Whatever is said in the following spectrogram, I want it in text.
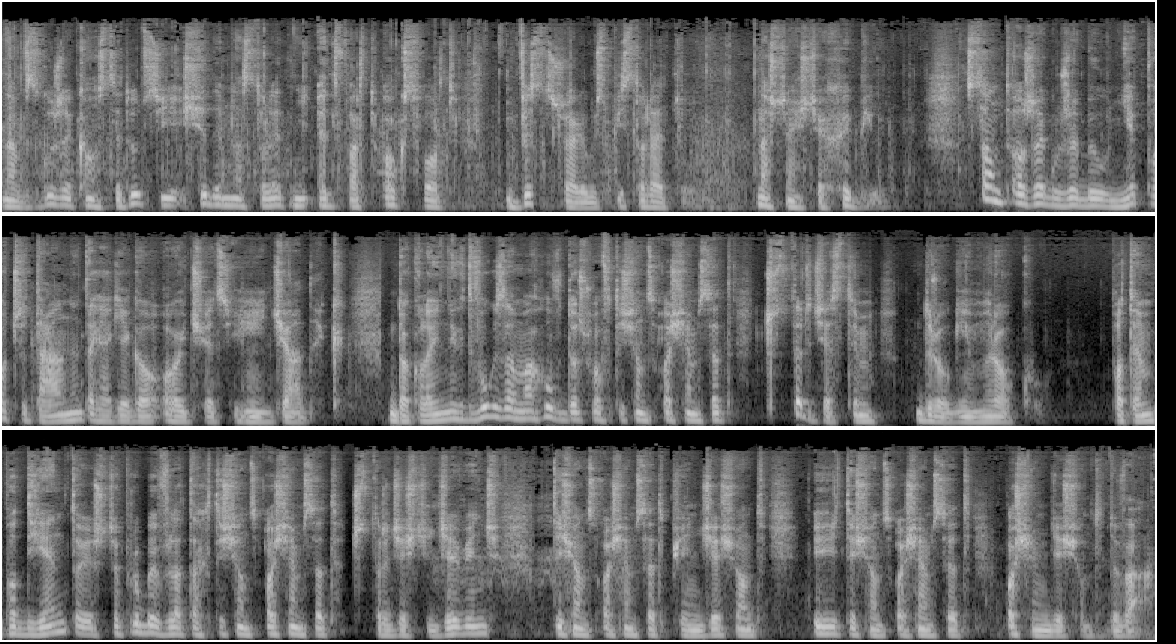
na wzgórze Konstytucji, 17-letni Edward Oxford wystrzelił z pistoletu. Na szczęście chybił. Stąd orzekł, że był niepoczytalny, tak jak jego ojciec i dziadek. Do kolejnych dwóch zamachów doszło w 1842 roku. Potem podjęto jeszcze próby w latach 1849, 1850 i 1882.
